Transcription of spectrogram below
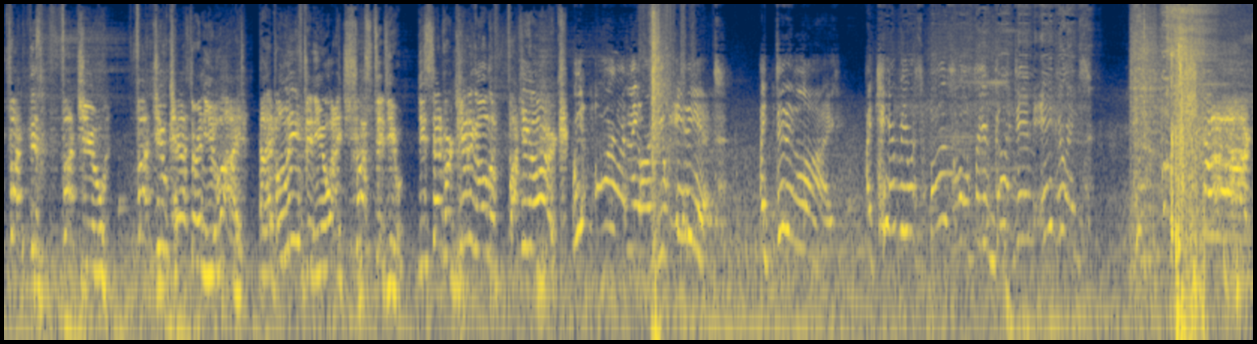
Fuck this. Fuck you. Fuck you, Catherine. You lied. And I believed in you. I trusted you. You said we're getting on the fucking Ark. We are on the Ark, you idiot! I didn't lie. I can't be responsible for your goddamn ignorance. You Fuck!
